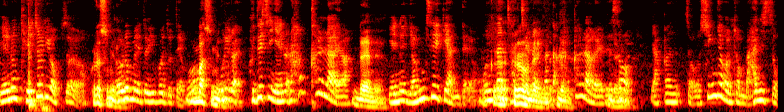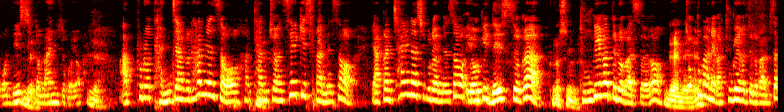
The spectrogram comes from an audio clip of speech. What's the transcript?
얘는 계절이 없어요. 그렇습니다. 여름에도 입어도 되고. 맞습니다. 우리가 그 대신 얘는 한 컬러야. 네네. 얘는 염색이 안 돼요. 원단 그런- 그런 자체가 얘가 딱 네. 한 컬러가 그래서 약간 저 신경을 좀 많이 쓰고 네스도 네. 많이 쓰고요. 네. 앞으로 단작을 하면서 한 단추 한 세 개씩 하면서 약간 차이나식으로 하면서 여기 네스가 그렇습니다. 두 개가 들어갔어요. 네네. 조그만 애가 두 개가 들어가면서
